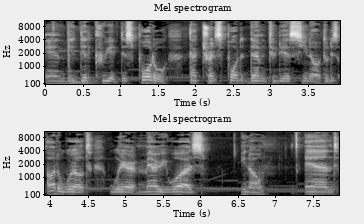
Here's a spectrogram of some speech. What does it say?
and they did create this portal that transported them to this you know to this other world where mary was you know. And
